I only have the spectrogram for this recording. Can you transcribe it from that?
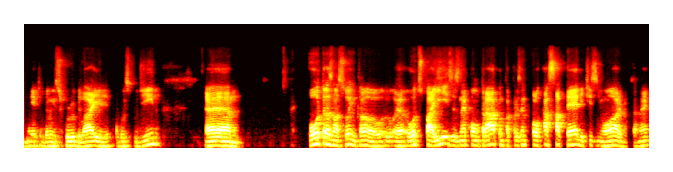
momento, deu um screw lá e acabou explodindo. É, outras nações, então, é, outros países, né, contratam para, por exemplo, colocar satélites em órbita, né?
